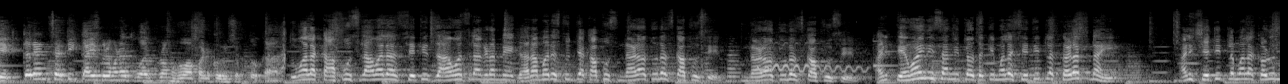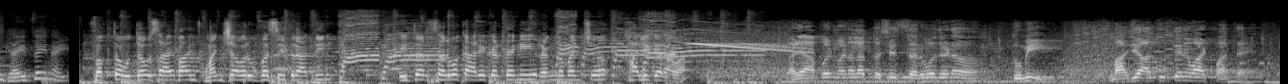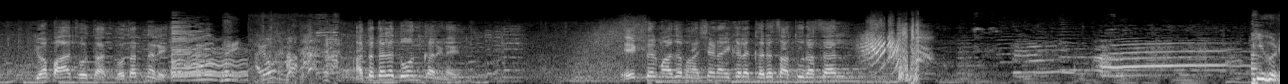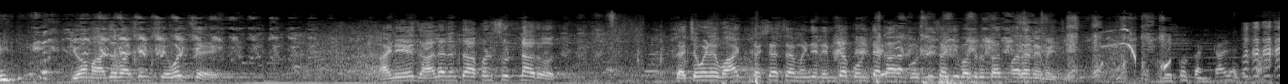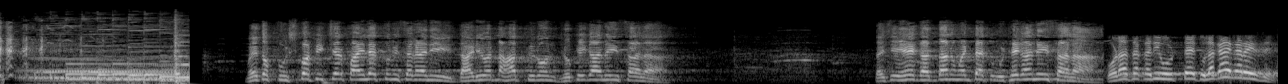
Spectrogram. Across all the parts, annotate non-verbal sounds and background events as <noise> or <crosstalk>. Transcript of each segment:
शेतकऱ्यांसाठी काही प्रमाणात वर्क फ्रॉम होम आपण करू शकतो का? तुम्हाला कापूस लावायला शेतीत जावंच लागणार नाही. घरामध्येच तुमच्या कापूस नळातूनच कापूस येईल. नळातूनच कापूस येईल. आणि तेव्हाही मी सांगितलं होतं की मला शेतीतलं कळत नाही आणि शेतीतलं मला कळून घ्यायचंही नाही. फक्त उद्धव साहेबां मंचावर उपस्थित राहतील. इतर सर्व कार्यकर्त्यांनी रंगमंच खाली करावा. आणि आपण म्हणालात तसे सर्वजण तुम्ही माझी आतुरतेने वाट पाहताय. किंवा पाहत होतात. होतात ना रे. आता त्याला दोन कारण आहेत. एक तर माझं भाषण ऐकायला खरंच आतुर असाल. किंवा माझं भाषण शेवटचं आहे. आणि हे झाल्यानंतर आपण सुटणार आहोत. त्याच्यामुळे वाट कशाचं आहे? म्हणजे नेमक्या कोणत्या का गोष्टीसाठी बदलतात मला नाही माहिती. म्हणजे तो पुष्प पिक्चर पाहिलात तुम्ही सगळ्यांनी. दाढीवरनं हात फिरवून झोकेगा नाही साला तसे हे गद्दार म्हणतात उठेगा नाही साला कोणाचा कधी उठतंय? तुला काय करायचंय?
